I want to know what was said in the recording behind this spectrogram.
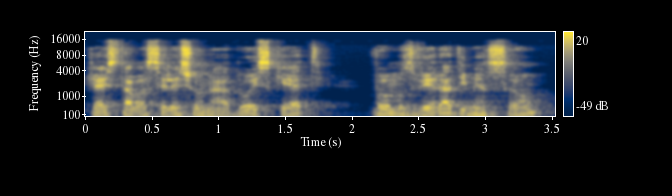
Já estava selecionado o sketch. Vamos ver a dimensão.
